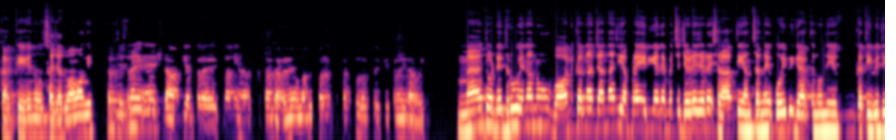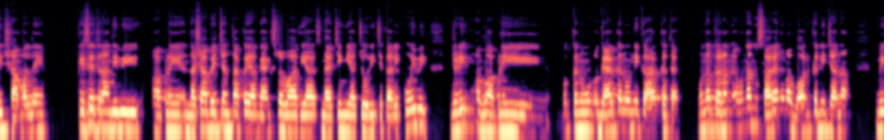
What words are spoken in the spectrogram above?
ਕਰਕੇ ਇਹਨੂੰ ਸਜ਼ਾ ਦਵਾਵਾਂਗੇ। ਸਰ, ਜਿਸ ਤਰ੍ਹਾਂ ਇਹ ਸ਼ਰਾਰਤੀ ਅੰਤਰ, ਇਸ ਦੀ ਹਰਕਤਾਂ ਕਰ ਰਹੇ ਨੇ, ਉਹਨਾਂ ਦੇ ਉੱਪਰ ਸਖਤ ਤੋਂ ਸਖਤ ਕਿਸ ਤਰ੍ਹਾਂ ਦੀ ਕਾਰਵਾਈ ਮੈਂ ਤੁਹਾਡੇ ਥਰੂ ਇਹਨਾਂ ਨੂੰ ਵਾਰਨ ਕਰਨਾ ਚਾਹੁੰਦਾ ਜੀ, ਆਪਣੇ ਏਰੀਆ ਦੇ ਵਿੱਚ ਜਿਹੜੇ ਜਿਹੜੇ ਸ਼ਰਾਰਤੀ ਅਨਸਰ ਨੇ, ਕੋਈ ਵੀ ਗੈਰ ਕਾਨੂੰਨੀ ਗਤੀਵਿਧੀ ਸ਼ਾਮਲ ਨੇ, ਕਿਸੇ ਤਰ੍ਹਾਂ ਦੀ ਵੀ ਆਪਣੇ ਨਸ਼ਾ ਵੇਚਣ ਤੱਕ ਜਾਂ ਗੈਂਗਸਟਰਵਾਦ ਜਾਂ ਸਨੈਚਿੰਗ ਜਾਂ ਚੋਰੀ ਚਕਾਰੀ, ਕੋਈ ਵੀ ਜਿਹੜੀ ਆਪਣੀ ਕਾਨੂੰਨ ਗੈਰ ਕਾਨੂੰਨੀ ਹਰਕਤ ਹੈ, ਉਹਨਾਂ ਕਰਨ ਉਹਨਾਂ ਨੂੰ ਸਾਰਿਆਂ ਨੂੰ ਮੈਂ ਵਾਰਨ ਕਰਨੀ ਚਾਹੁੰਦਾ ਵੀ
